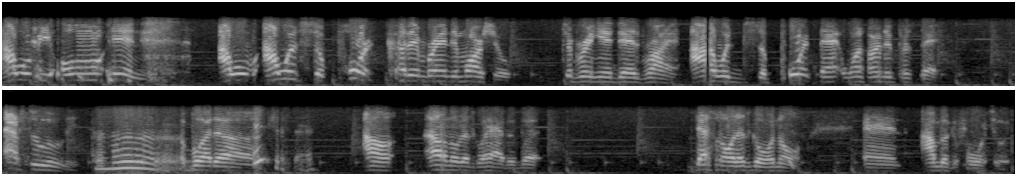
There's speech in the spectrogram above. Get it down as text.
I will be all in. I will. I would support cutting Brandon Marshall to bring in Dez Bryant. I would support that 100. percent Absolutely. Mhm. But uh, Interesting. I don't, I don't know if that's gonna happen, but that's all that's going on, and I'm looking forward to it.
